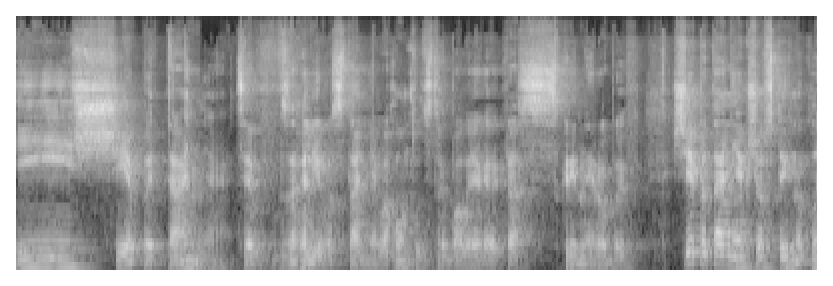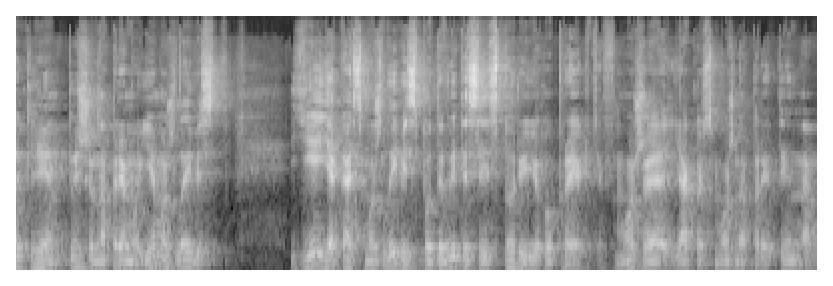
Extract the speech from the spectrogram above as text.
І ще питання. Це взагалі в останній вагон тут стрибало, я якраз скріни робив. Ще питання, якщо встигну, коли клієнт пише напряму, є можливість, є якась можливість подивитися історію його проєктів. Може, якось можна перейти на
